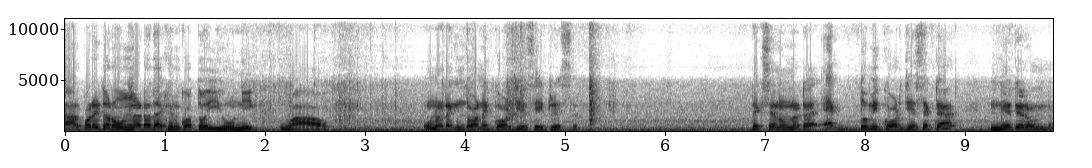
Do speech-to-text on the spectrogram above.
তারপর এটার ওন্নাটা দেখেন কত ইউনিক ওয়াও ওন্নাটা কিন্তু অনেক গর্জিয়াস এই ড্রেসের দেখছেন ওন্নাটা একদমই গর্জিয়াস একটা নেটের ওন্না।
